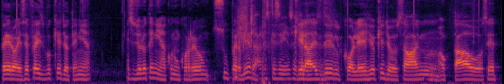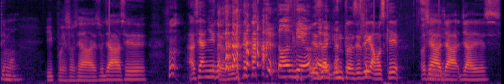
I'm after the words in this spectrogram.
Pero ese Facebook que yo tenía, eso yo lo tenía con un correo súper viejo. Claro, es que sí. Que era desde el colegio que yo estaba en Mm. octavo, séptimo. Mm. Y pues, o sea, eso ya hace, hace añitos. Todos viejos. Exacto. Entonces, digamos que, o sea, ya, ya es...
